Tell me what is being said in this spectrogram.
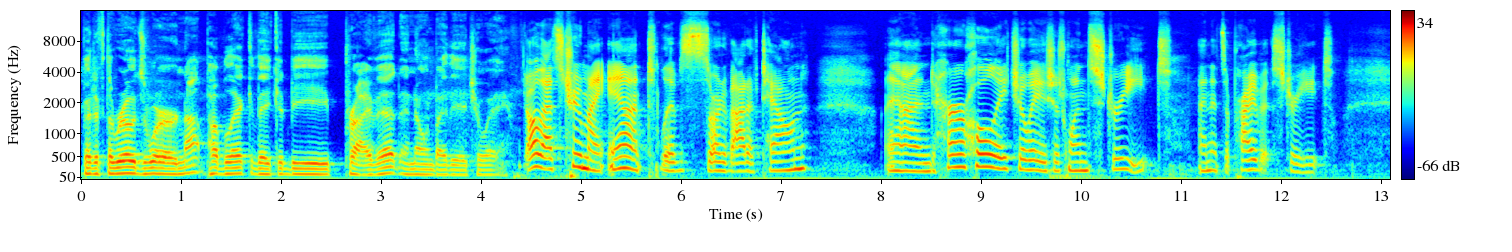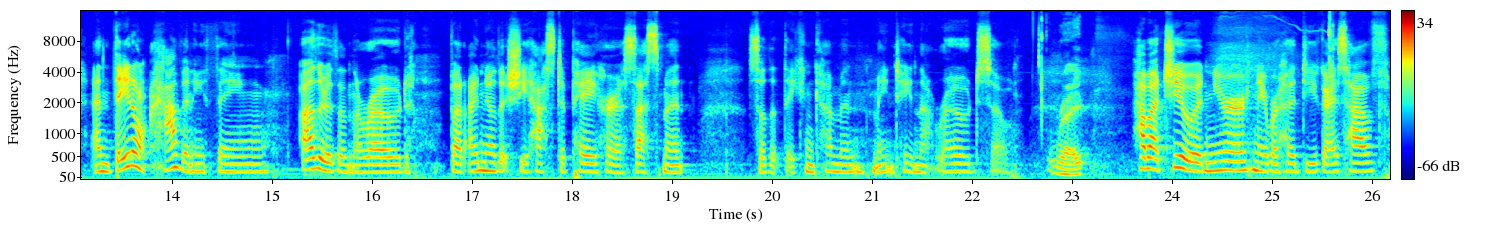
But if the roads were not public, they could be private and owned by the HOA. Oh, that's true. My aunt lives sort of out of town, and her whole HOA is just one street, and it's a private street, and they don't have anything other than the road. But I know that she has to pay her assessment so that they can come and maintain that road. So. Right. How about you in your neighborhood? Do you guys have?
